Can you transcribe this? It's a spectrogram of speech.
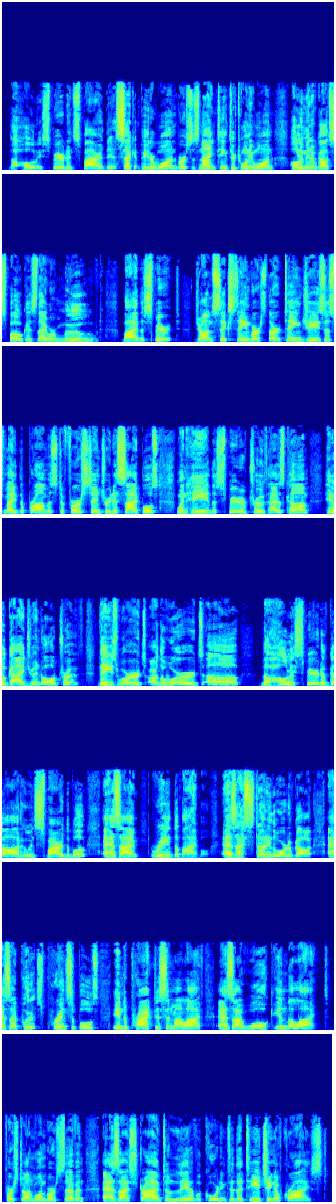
The Holy Spirit inspired this. 2 Peter 1 verses 19 through 21. Holy men of God spoke as they were moved by the Spirit. John 16 verse 13, Jesus made the promise to first century disciples, when He, the Spirit of truth, has come, He'll guide you into all truth. These words are the words of the Holy Spirit of God who inspired the book. As I read the Bible, as I study the Word of God, as I put its principles into practice in my life, as I walk in the light, 1 John 1 verse 7, as I strive to live according to the teaching of Christ,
